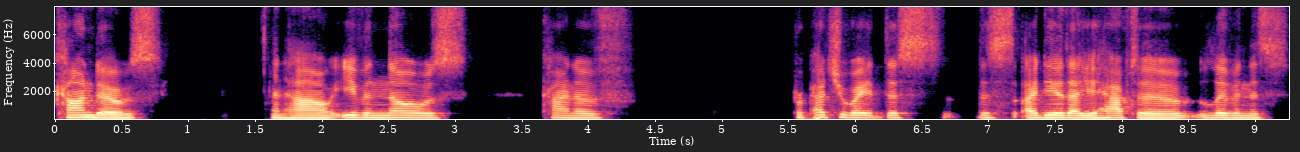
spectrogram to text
condos and how even those kind of perpetuate this this idea that you have to live in this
